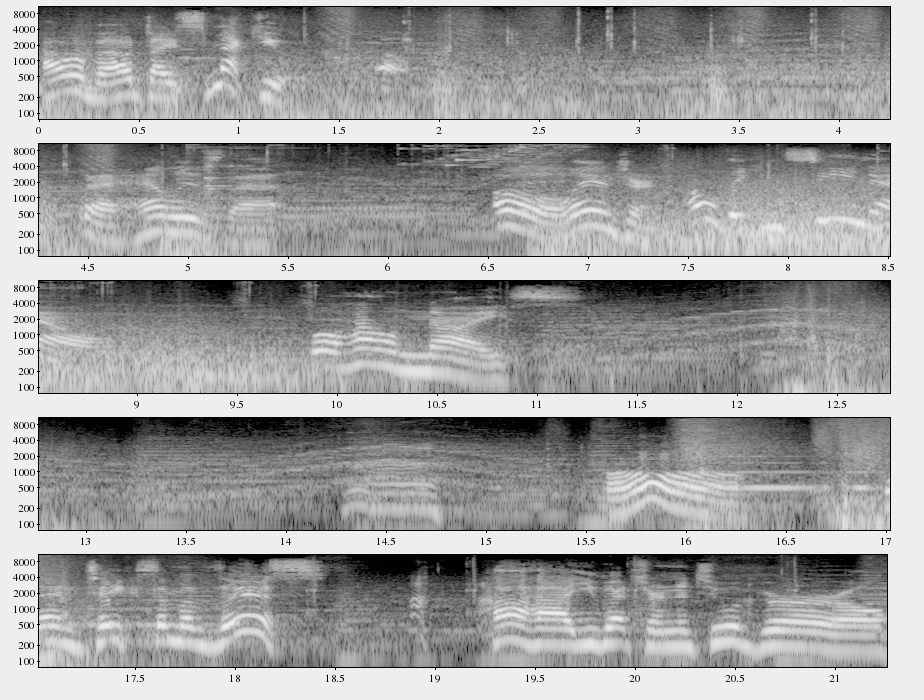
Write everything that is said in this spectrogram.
How about I smack you? The hell is that? Oh, a lantern. Oh, they can see now. Well, how nice. Uh, oh, then take some of this. Haha, you got turned into a girl.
